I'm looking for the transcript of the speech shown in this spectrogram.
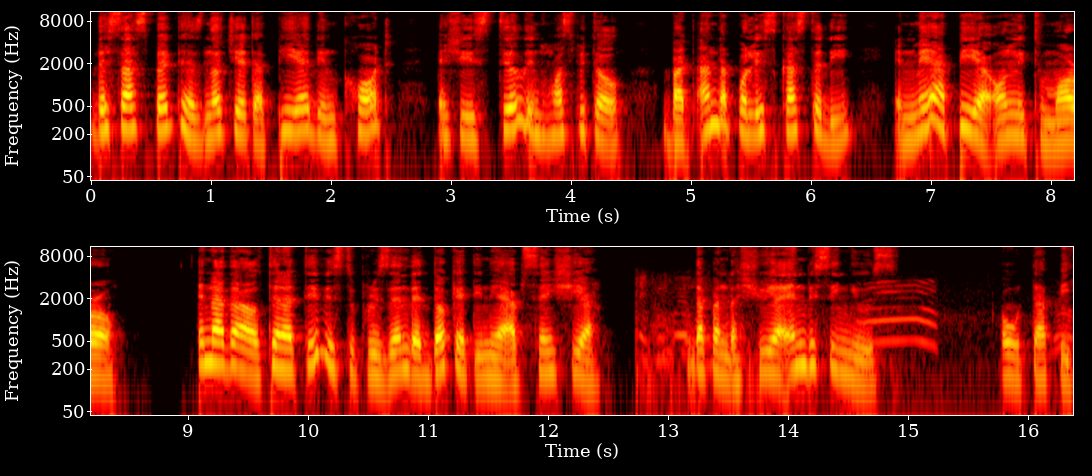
The suspect has not yet appeared in court as she is still in hospital but under police custody and may appear only tomorrow. Another alternative is to present the docket in her absentia. Ndapanda Shuya, NBC News. ou tapi.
